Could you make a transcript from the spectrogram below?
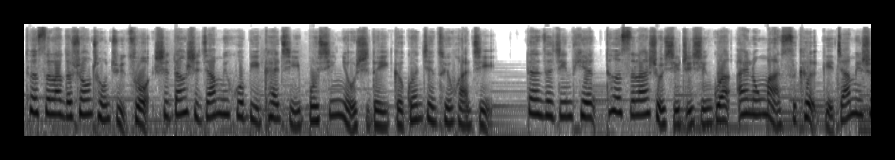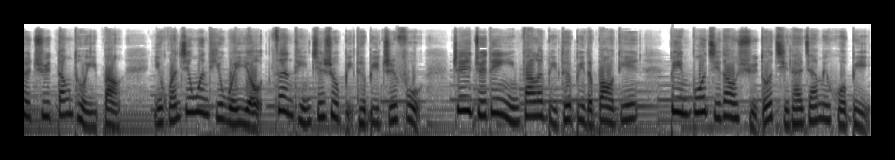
特斯拉的双重举措是当时加密货币开启一波新牛市的一个关键催化剂。但在今天，特斯拉首席执行官埃隆·马斯克给加密社区当头一棒，以环境问题为由暂停接受比特币支付。这一决定引发了比特币的暴跌，并波及到许多其他加密货币。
